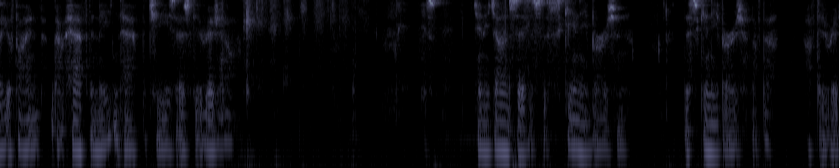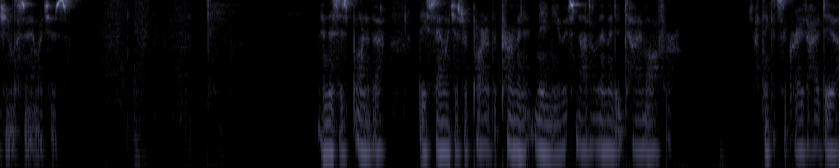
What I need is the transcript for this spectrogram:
you'll find about half the meat and half the cheese as the original. It's, Jimmy John says it's the skinny version, the skinny version of the of the original sandwiches. And this is one of the these sandwiches are part of the permanent menu. It's not a limited time offer. I think it's a great idea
